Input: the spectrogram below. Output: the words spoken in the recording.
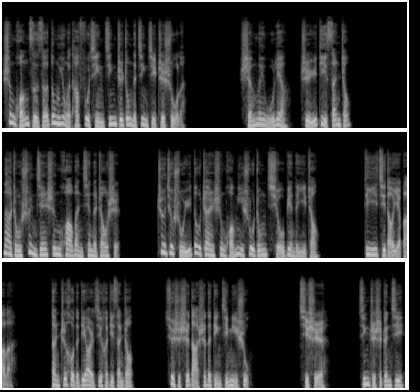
圣皇子则动用了他父亲金之中的禁忌之术了，神威无量。至于第三招，那种瞬间身化万千的招式，这就属于斗战圣皇秘术中求变的一招。第一击倒也罢了，但之后的第二击和第三招，却是实打实的顶级秘术。其实，金只是根基，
